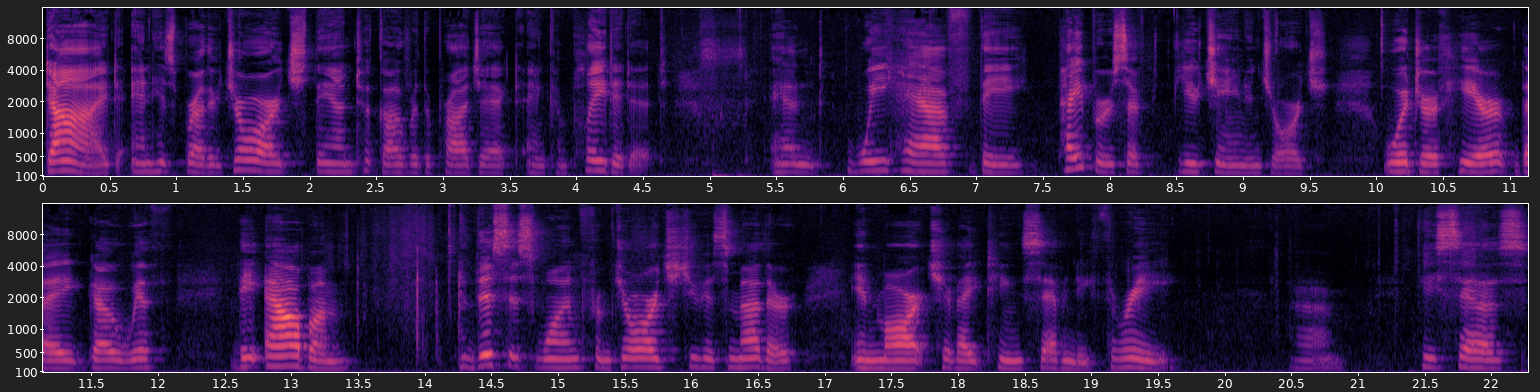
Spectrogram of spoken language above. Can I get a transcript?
died, and his brother George then took over the project and completed it. And we have the papers of Eugene and George Woodruff here. They go with the album. This is one from George to his mother in March of 1873. Um, he says,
